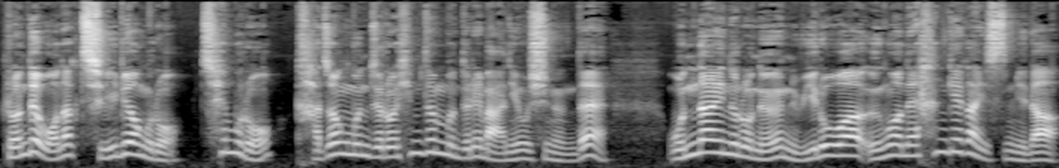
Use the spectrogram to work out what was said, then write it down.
그런데 워낙 질병으로, 채무로, 가정 문제로 힘든 분들이 많이 오시는데 온라인으로는 위로와 응원의 한계가 있습니다.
